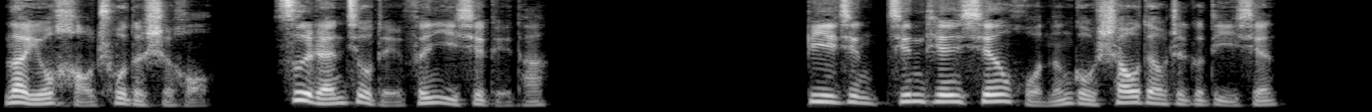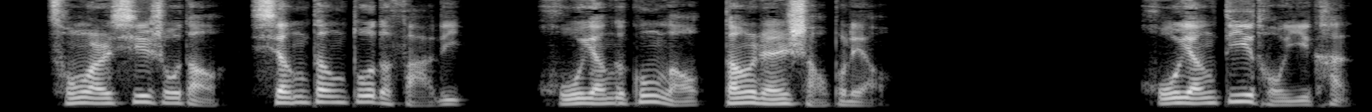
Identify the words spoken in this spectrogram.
那有好处的时候，自然就得分一些给他。毕竟今天仙火能够烧掉这个地仙，从而吸收到相当多的法力，胡杨的功劳当然少不了。胡杨低头一看，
